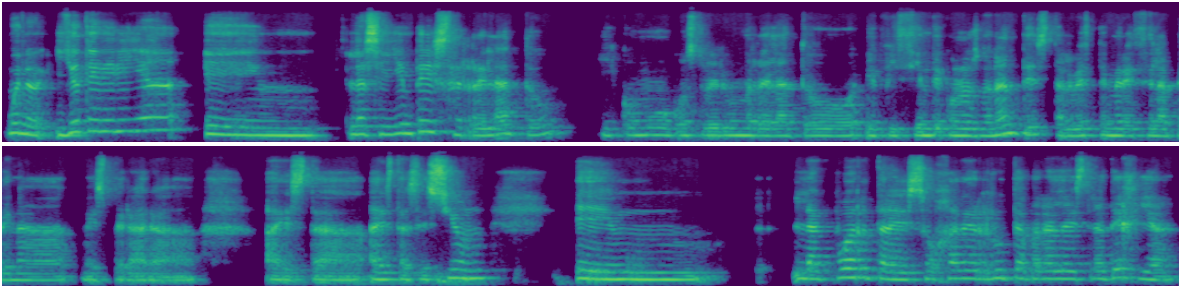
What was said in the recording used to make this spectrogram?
Bueno, yo te diría, em, la siguiente es relato y cómo construir un relato eficiente con los donantes. Tal vez te merece la pena esperar a, esta, a esta, sesión. Em, la cuarta es hoja de ruta para la estrategia,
